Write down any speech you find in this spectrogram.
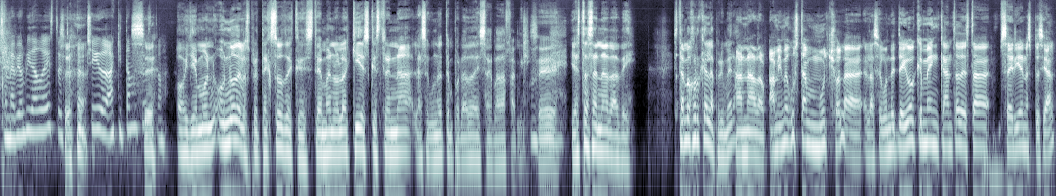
Se me había olvidado esto, esto Sí. está chido. Ah, quitamos Sí. esto. Oye, Mon, uno de los pretextos de que esté Manolo aquí es que estrena la segunda temporada de Sagrada Familia. sí. Ya estás a nada de. ¿Está mejor que la primera? A nada. A mí me gusta mucho la, la segunda. Y te digo que me encanta de esta serie en especial,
